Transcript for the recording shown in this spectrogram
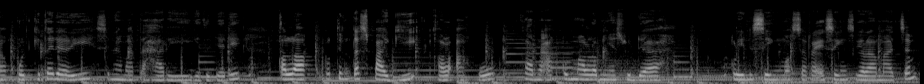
uh, kulit kita dari sinar matahari gitu. Jadi kalau aku rutinitas pagi, kalau aku karena aku malamnya sudah cleansing, moisturizing segala macam,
